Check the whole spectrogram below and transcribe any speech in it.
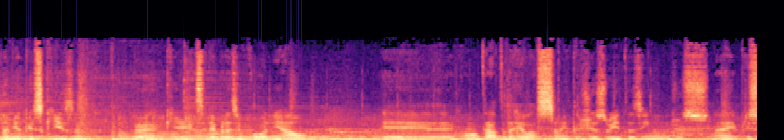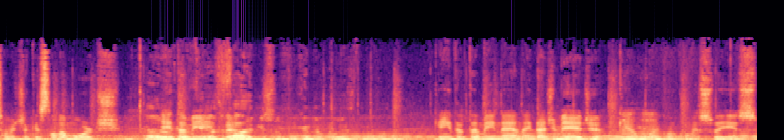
na minha pesquisa, né, que seria Brasil colonial, é, quando trata da relação entre jesuítas e índios, né, e principalmente a questão da morte, É, E aí eu também queria entra- falar nisso um pouquinho depois. Vamos lá. que entra também né, na Idade Média, que é Uhum. quando começou isso.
